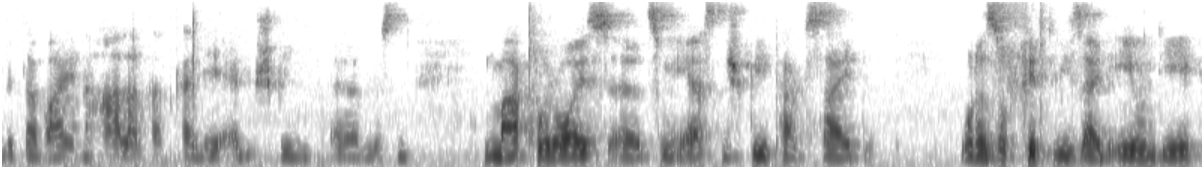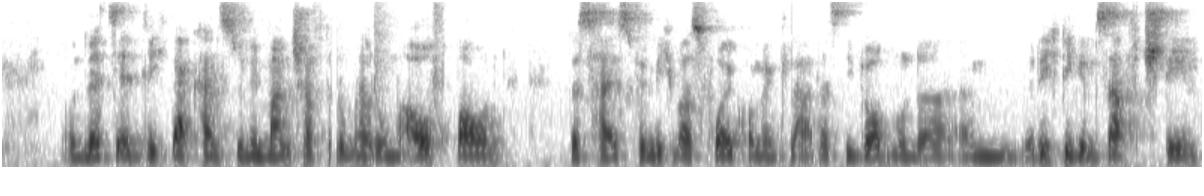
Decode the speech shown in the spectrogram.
mit dabei. Haaland hat keine EM spielen müssen. Marco Reus äh, zum ersten Spieltag seit oder so fit wie seit eh und je. Und letztendlich, da kannst du eine Mannschaft drumherum aufbauen. Das heißt, für mich war es vollkommen klar, dass die Dortmunder ähm, richtig im Saft stehen.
